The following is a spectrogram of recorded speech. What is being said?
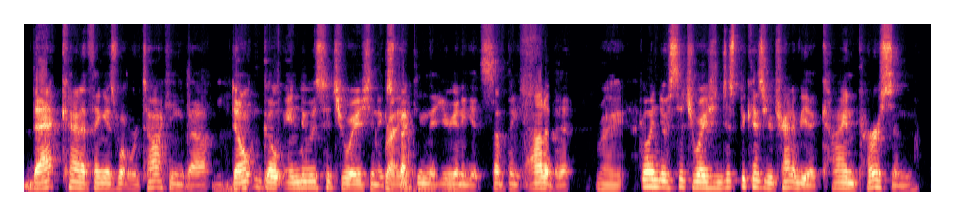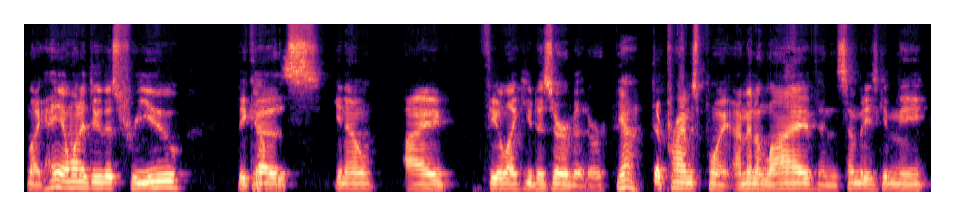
that kind of thing is what we're talking about. Mhm. Don't go into a situation Right. expecting that you're going to get something out of it. right Go into a situation just because you're trying to be a kind person. Like, hey, I want to do this for you because, you know, I feel like you deserve it. Or yeah to Prime's point, I'm in a live and somebody's giving me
